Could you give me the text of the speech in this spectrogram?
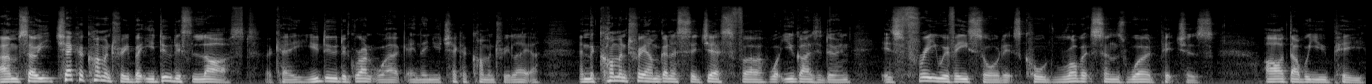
Um, so you check a commentary, but you do this last, okay? You do the grunt work and then you check a commentary later. And the commentary I'm going to suggest for what you guys are doing is free with e-Sword. It's called Robertson's Word Pictures, RWP.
